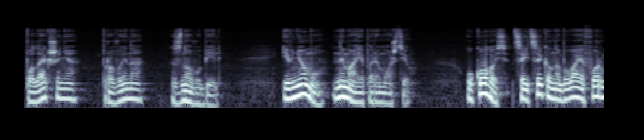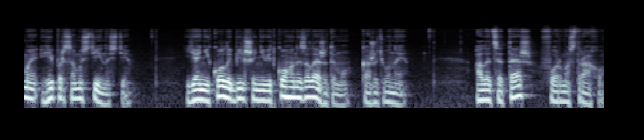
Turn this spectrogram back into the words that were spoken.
полегшення, провина, знову біль. І в ньому немає переможців. У когось цей цикл набуває форми гіперсамостійності. Я ніколи більше ні від кого не залежатиму, кажуть вони. Але це теж форма страху.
